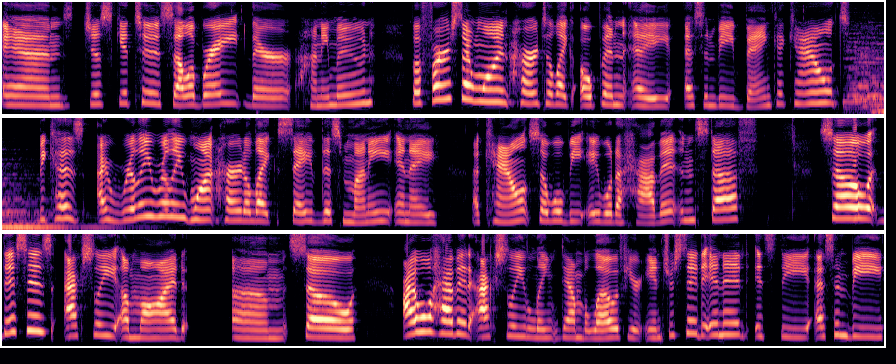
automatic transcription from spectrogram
and just get to celebrate their honeymoon. But first I want her to like open a SMB bank account because I really really want her to like save this money in a account so we'll be able to have it and stuff. So this is actually a mod um so I will have it actually linked down below if you're interested in it. It's the SMB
